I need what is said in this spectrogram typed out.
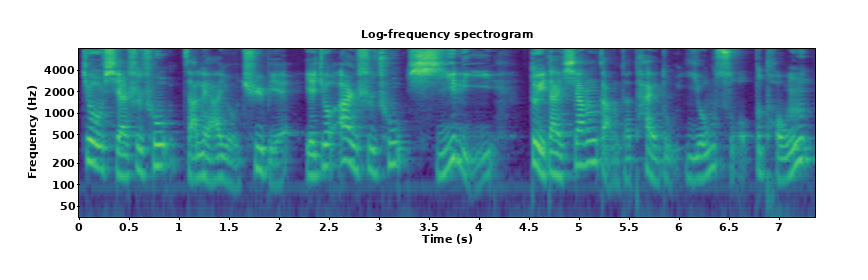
就显示出咱俩有区别，也就暗示出习李对待香港的态度有所不同。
